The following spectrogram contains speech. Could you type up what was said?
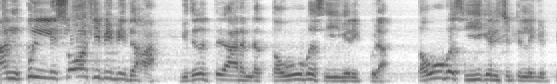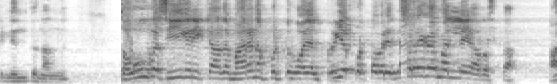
അൻ കുല്ലി സാഹിബി ബിദ്അ. വിദഗത്തുകാരന്റെ തൗബ സ്വീകരിക്കൂല. തൗബ സ്വീകരിച്ചിട്ടില്ലെങ്കിൽ പിന്നെ എന്ത് നന്ന്? തൗബ സ്വീകരിക്കാതെ മരണപ്പെട്ടു പോയാൽ പ്രിയപ്പെട്ടവരെ നരകമല്ലേ അവസ്ഥ? ആ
